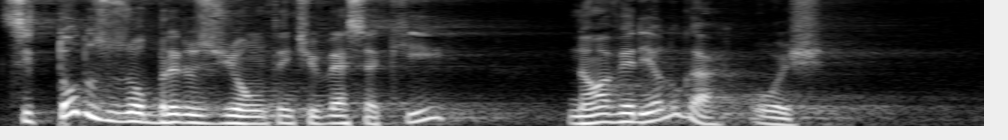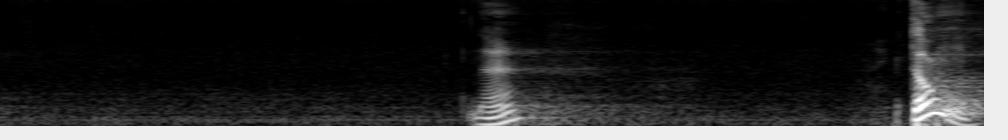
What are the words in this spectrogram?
Se todos os obreiros de ontem tivessem aqui, não haveria lugar hoje. Né? Então,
